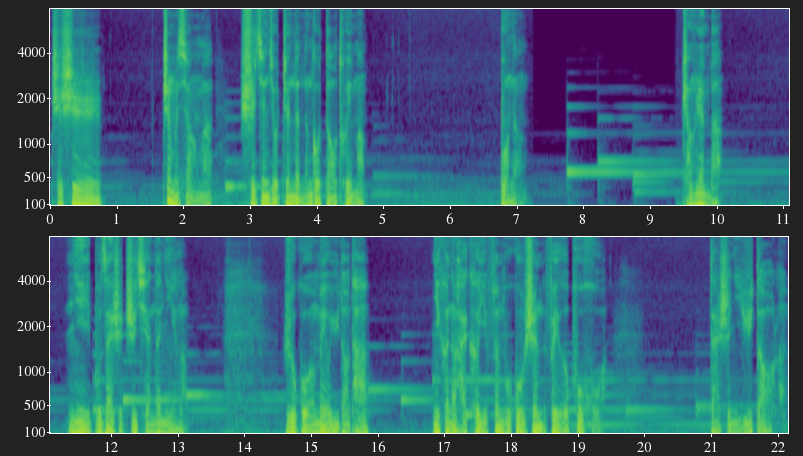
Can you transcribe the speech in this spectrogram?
只是这么想了，时间就真的能够倒退吗？不能。承认吧，你已不再是之前的你了。如果没有遇到他，你可能还可以奋不顾身、飞蛾扑火。但是你遇到了，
